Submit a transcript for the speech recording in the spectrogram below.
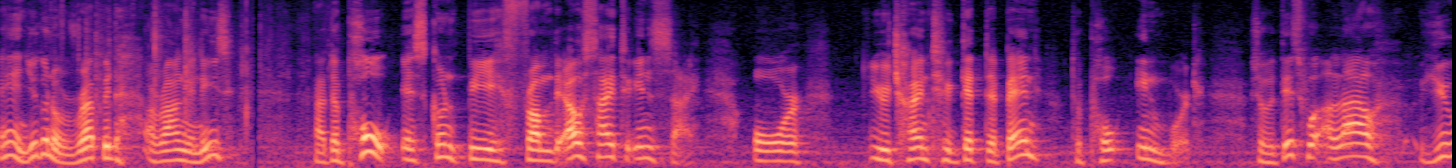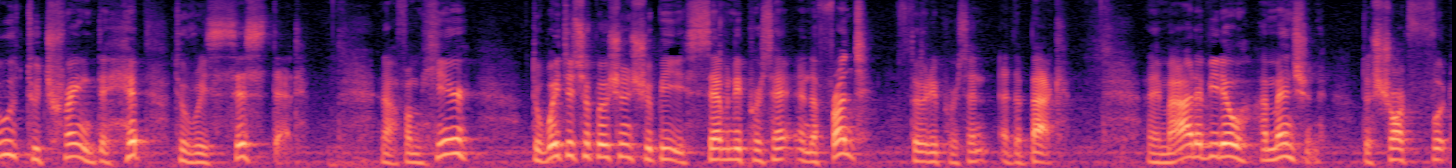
And you're going to wrap it around your knees. Now, the pull is going to be from the outside to inside, or you're trying to get the band to pull inward. So this will allow you to train the hip to resist that. Now from here, the weight distribution should be 70% in the front, 30% at the back. And in my other video, I mentioned the short foot.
